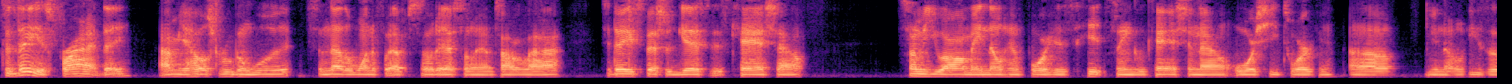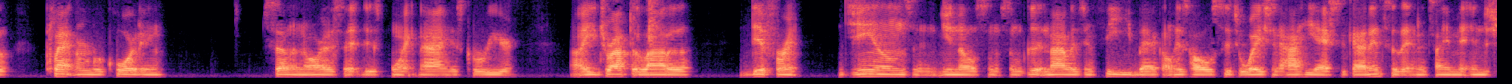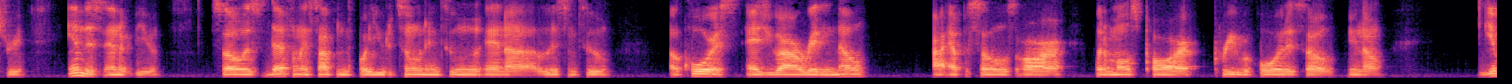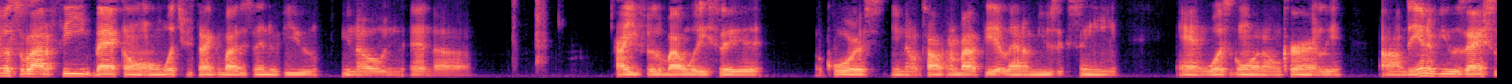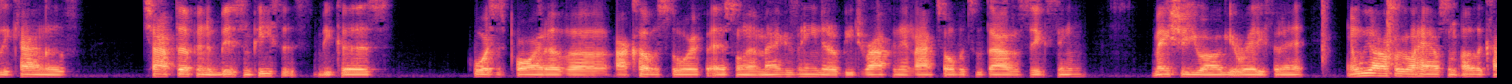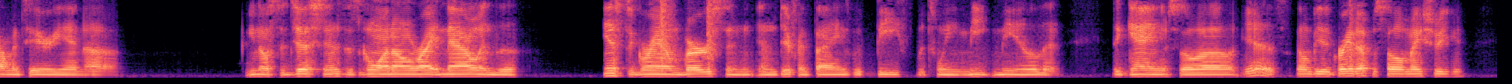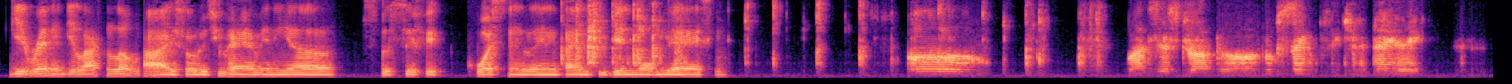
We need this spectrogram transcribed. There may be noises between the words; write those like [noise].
Today is Friday. I'm your host, Ruben Wood. It's another wonderful episode of SOM Talk Live. Today's special guest is Cash Out. Some of you all may know him for his hit single Cashing Out or She Twerking. Uh, you know, he's a platinum recording selling artist at this point now in his career. Uh, he dropped a lot of different gems and you know some some good knowledge and feedback on his whole situation how he actually got into the entertainment industry in this interview. So it's definitely something for you to tune into and uh, listen to. Of course as you already know our episodes are for the most part pre-recorded. So you know give us a lot of feedback on, on what you think about this interview you know and, and uh, how you feel about what he said of course, you know, talking about the Atlanta music scene and what's going on currently. Um, the interview is actually kind of chopped up into bits and pieces because, of course, it's part of uh, our cover story for SOM Magazine that'll be dropping in October 2016. Make sure you all get ready for that. And we also gonna have some other commentary and uh, you know suggestions that's going on right now in the Instagram verse and, and different things with beef between Meek Mill and the game. So uh yeah, it's gonna be a great episode. Make sure you get ready and get locked and loaded. All right, so that you have any uh specific questions or anything that you didn't want me to ask you? Uh, well, I just dropped a new single featuring Day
